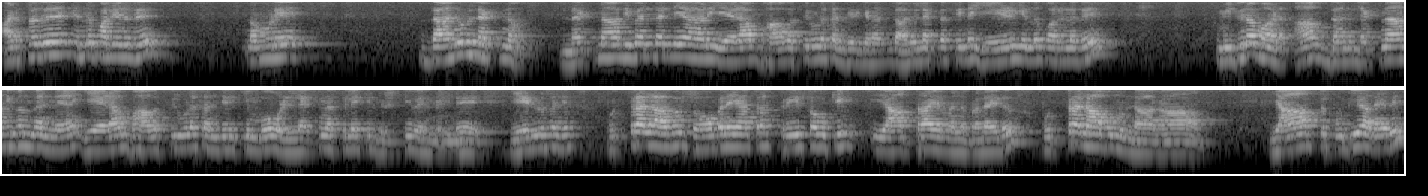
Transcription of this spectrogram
അടുത്തത് എന്ന് പറയുന്നത് നമ്മുടെ ധനു ലഗ്നം. ലഗ്നാധിപൻ തന്നെയാണ് ഏഴാം ഭാവത്തിലൂടെ സഞ്ചരിക്കുന്നത്. ധനു ലഗ്നത്തിന്റെ ഏഴ് എന്ന് പറയുന്നത് മിഥുനമാണ്. ആ ധനു ലഗ്നാധിപൻ തന്നെ ഏഴാം ഭാവത്തിലൂടെ സഞ്ചരിക്കുമ്പോൾ ലഗ്നത്തിലേക്ക് ദൃഷ്ടി വരുന്നുണ്ട്. ഏഴിലൂടെ സഞ്ചരി പുത്രലാഭം ശോഭനയാത്ര സ്ത്രീ സൗഖ്യം യാത്ര എന്നാണ്. അതായത് പുത്രലാഭം ഉണ്ടാകാം. യാത്ര പുതിയ അതായത്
